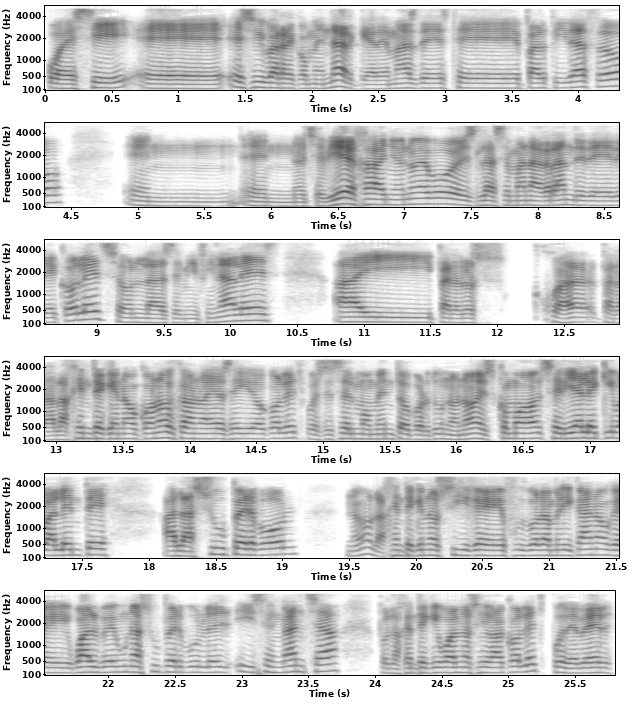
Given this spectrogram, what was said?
Pues sí, eh, eso iba a recomendar, que además de este partidazo, en, en Nochevieja, Año Nuevo, es la semana grande de, de college, son las semifinales. Hay para los para la gente que no conozca o no haya seguido college, pues es el momento oportuno, ¿no? Es como sería el equivalente a la Super Bowl, ¿no? La gente que no sigue fútbol americano, que igual ve una Super Bowl y se engancha, pues la gente que igual no siga college puede ver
